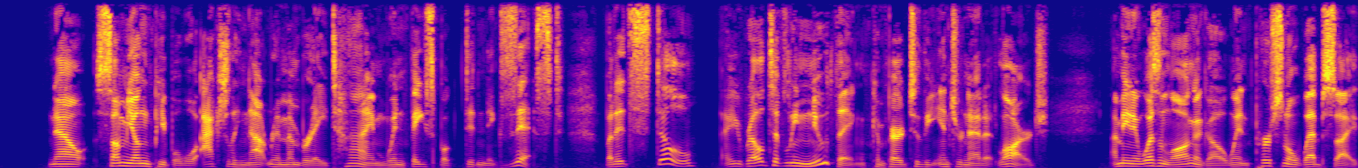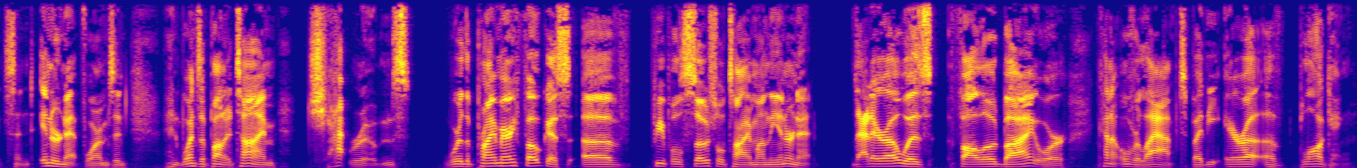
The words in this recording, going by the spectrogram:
Now, some young people will actually not remember a time when Facebook didn't exist, but it's still a relatively new thing compared to the internet at large. I mean, it wasn't long ago when personal websites and internet forums and, and once upon a time, chat rooms were the primary focus of people's social time on the internet. That era was followed by or kind of overlapped by the era of blogging,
